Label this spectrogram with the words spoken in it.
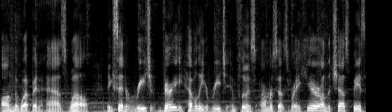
on the weapon as well. Because in Reach, very heavily Reach influenced armor sets right here on the chest piece,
